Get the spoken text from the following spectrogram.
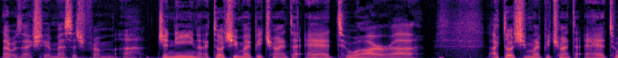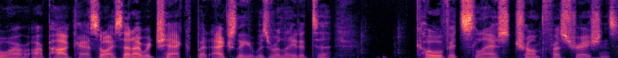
that was actually a message from uh, Janine. I thought she might be trying to add to our. Uh, I thought she might be trying to add to our our podcast, so I said I would check. But actually, it was related to COVID slash Trump frustrations.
